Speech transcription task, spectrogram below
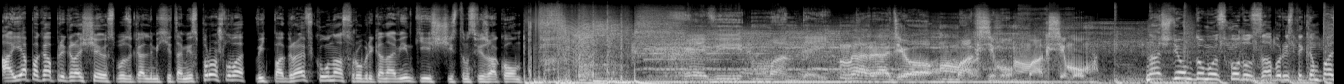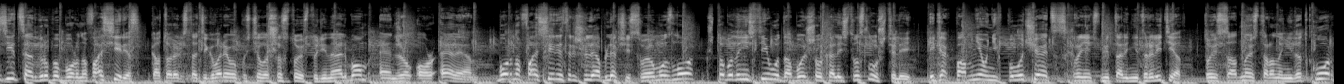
А я пока прекращаю с музыкальными хитами из прошлого, ведь по графику у нас рубрика новинки с чистым свежаком. Heavy Monday. На радио Максимум. Максимум. Начнем, думаю, сходу с забористой композиции от группы Born of Osiris, которая, кстати говоря, выпустила шестой студийный альбом Angel or Alien. Born of Osiris решили облегчить свое музло, чтобы донести его до большего количества слушателей. И, как по мне, у них получается сохранять в металле нейтралитет. То есть, с одной стороны, не дэткор,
